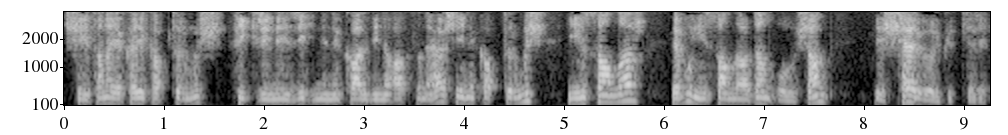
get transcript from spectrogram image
şeytana yakayı kaptırmış, fikrini, zihnini, kalbini, aklını, her şeyini kaptırmış insanlar ve bu insanlardan oluşan e, şer örgütleri.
